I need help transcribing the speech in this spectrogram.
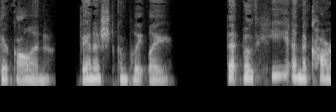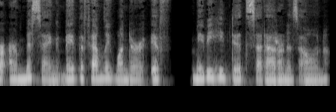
they're gone, vanished completely. That both he and the car are missing made the family wonder if maybe he did set out on his own.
